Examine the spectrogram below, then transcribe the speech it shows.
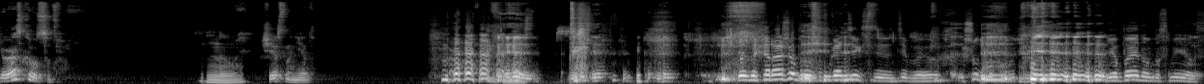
Расколсов? Ну, Честно, нет. Это хорошо просто в контексте, типа, шутка получилась. Я поэтому посмеялся.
